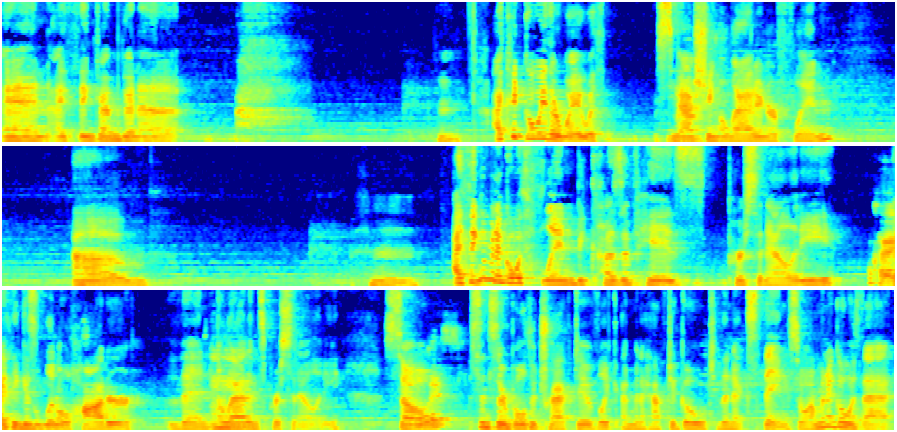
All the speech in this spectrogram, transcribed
and i think i'm gonna hmm i could go either way with smashing aladdin or flynn um hmm i think i'm gonna go with flynn because of his personality Okay. I think is a little hotter than Aladdin's personality. So Okay. since they're both attractive, like I'm gonna have to go to the next thing. So I'm gonna go with that.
